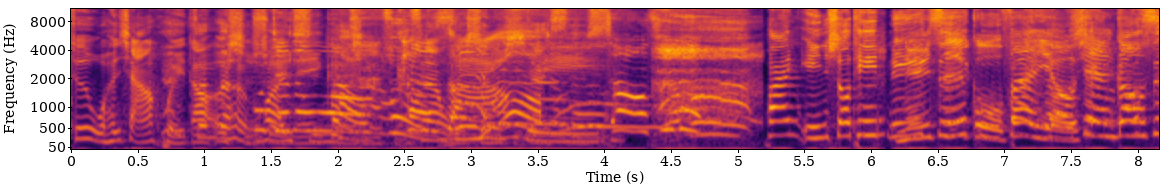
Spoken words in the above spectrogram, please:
就是我很想要回到二十岁的心好态，虽然我想要超欢迎收听女子股份有限公司。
